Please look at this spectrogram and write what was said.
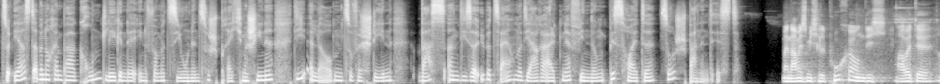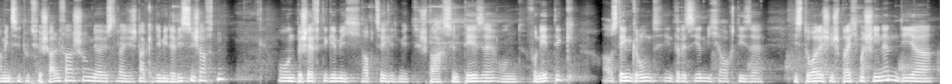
Zuerst aber noch ein paar grundlegende Informationen zur Sprechmaschine, die erlauben zu verstehen, was an dieser über 200 Jahre alten Erfindung bis heute so spannend ist. Mein Name ist Michael Pucher und ich arbeite am Institut für Schallforschung der Österreichischen Akademie der Wissenschaften und beschäftige mich hauptsächlich mit Sprachsynthese und Phonetik. Aus dem Grund interessieren mich auch diese historischen Sprechmaschinen, die ja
